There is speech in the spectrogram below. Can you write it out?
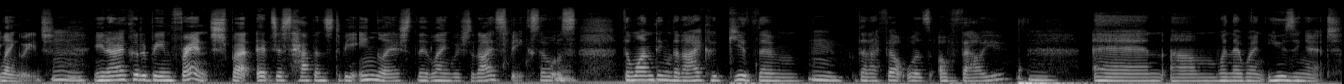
language, you know, it could have been French, but it just happens to be English, the language that I speak. So it was the one thing that I could give them Mm. that I felt was of value Mm. and um, when they weren't using it,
